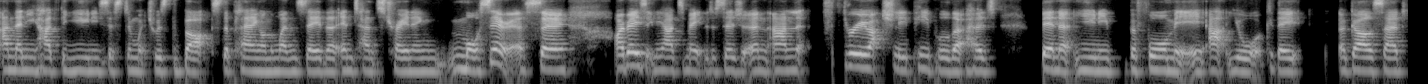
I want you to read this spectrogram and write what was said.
And then you had the uni system, which was the BUCS, the playing on the Wednesday, the intense training, more serious. So I basically had to make the decision. And through actually people that had been at uni before me at York, they a girl said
